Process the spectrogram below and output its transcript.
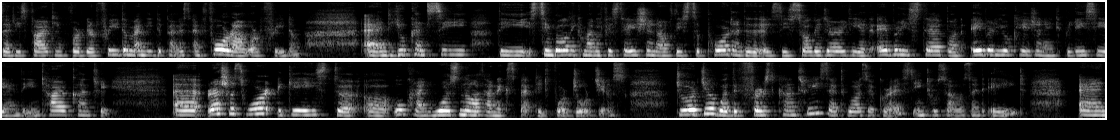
that is fighting for their freedom and independence and for our freedom. And you can see the symbolic manifestation of this support and the, solidarity at every step, on every occasion in Tbilisi and the entire country. Uh, Russia's war against uh, uh, Ukraine was not unexpected for Georgians. Georgia was the first country that was aggressed in 2008, and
